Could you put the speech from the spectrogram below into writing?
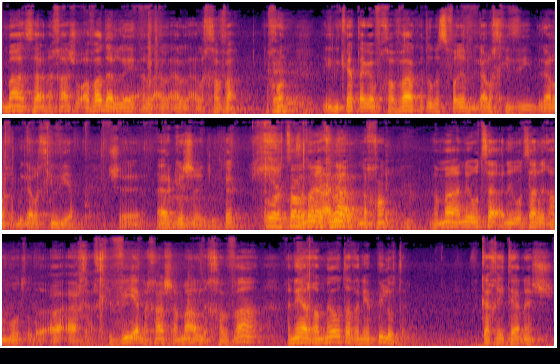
מה עשה הנחש? הוא עבד על, על, על, על, על חווה, נכון? היא נקראת אגב חווה, כתוב בספרים בגלל החיבי, בגלל, בגלל החיביה, שהיה לה קשר איתו, כן? הוא רצה אותה אומר, אני- בכלל. נכון. הוא אומר, אני רוצה, אני רוצה לרמות אותה. החיבי, הנחש אמר לחווה, אני ארמה אותה ואני אפיל אותה. וככה היא תיענש.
